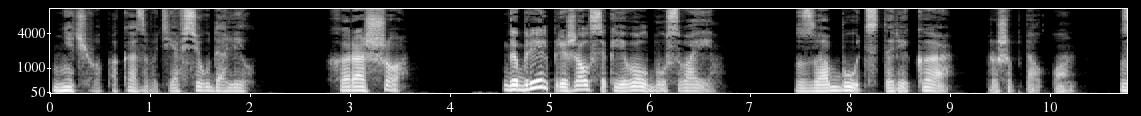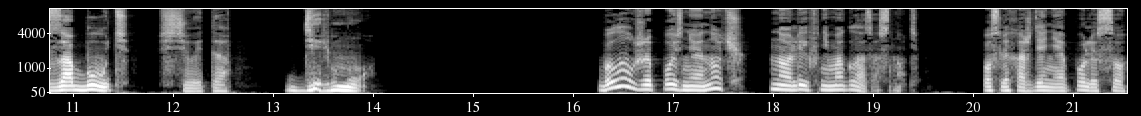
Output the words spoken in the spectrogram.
«Нечего показывать, я все удалил». «Хорошо». Габриэль прижался к его лбу своим. «Забудь старика», — прошептал он. «Забудь все это дерьмо». Была уже поздняя ночь, но Лив не могла заснуть. После хождения по лесу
